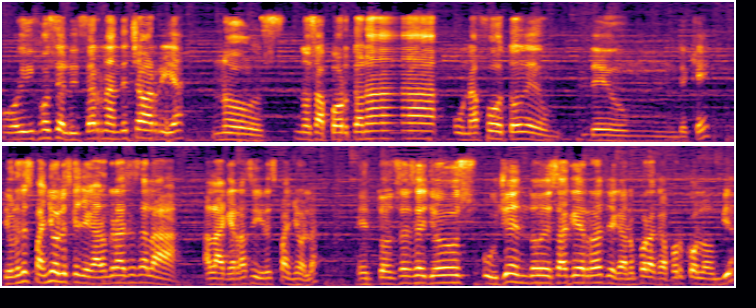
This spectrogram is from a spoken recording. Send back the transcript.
hoy José Luis Fernández Chavarría nos, nos aporta una, una foto de un, de un, ¿de qué? De unos españoles que llegaron gracias a la, a la guerra civil española. Entonces ellos huyendo de esa guerra llegaron por acá por Colombia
